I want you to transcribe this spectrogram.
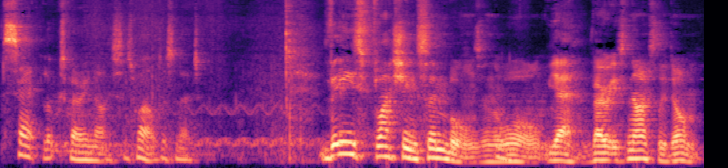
set looks very nice as well, doesn't it? these flashing symbols in the wall, yeah, very. It's nicely done.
